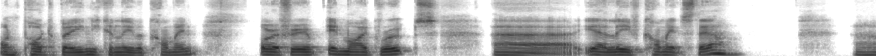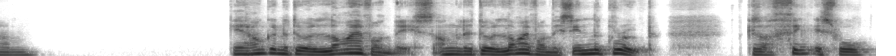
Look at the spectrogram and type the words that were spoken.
on Podbean. You can leave a comment, or if you're in my groups, uh, yeah, leave comments there. Um, yeah, I'm going to do a live on this. I'm going to do a live on this in the group because I think this will,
